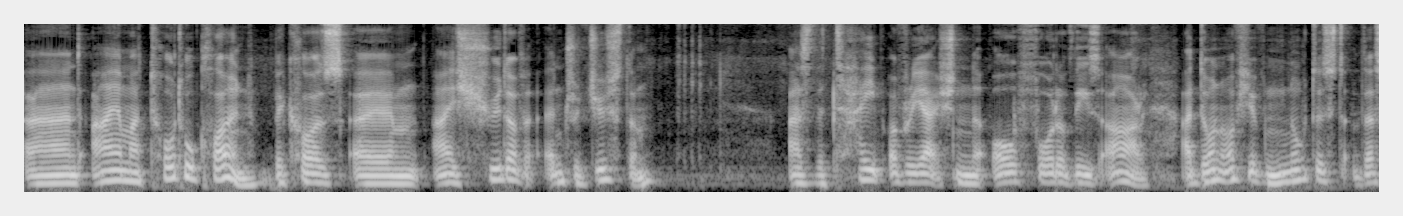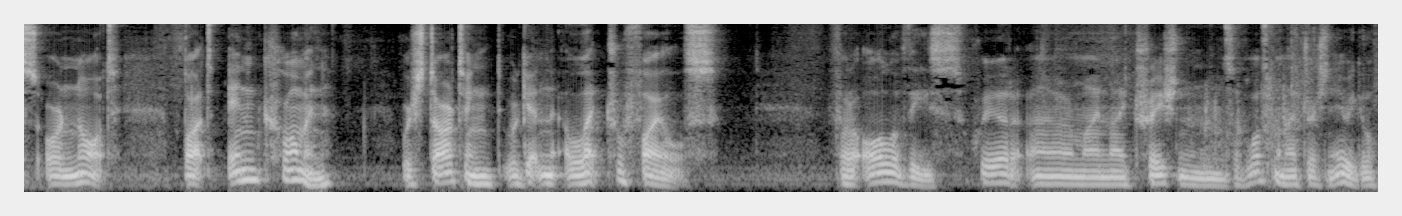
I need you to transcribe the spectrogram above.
and I am a total clown because um, I should have introduced them as the type of reaction that all four of these are. I don't know if you've noticed this or not, but in common, we're we're starting, we're getting electrophiles for all of these. Where are my nitrations? I've lost my nitration. Here we go.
